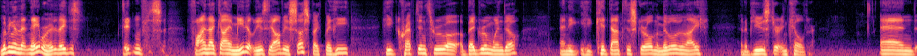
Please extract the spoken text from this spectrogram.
living in that neighborhood. They just didn't find that guy immediately as the obvious suspect, but he he crept in through a, a bedroom window and he, he kidnapped this girl in the middle of the night and abused her and killed her. And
